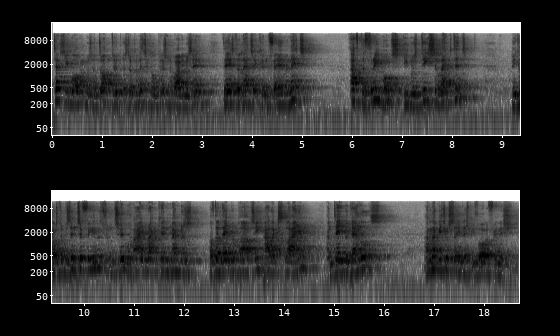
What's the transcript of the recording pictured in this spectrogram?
Desi Warren was adopted as a political prisoner while he was in. There's the letter confirming it. After three months, he was deselected because there was interference from two high-ranking members of the Labour Party, Alex Lyon and David Ennals. And let me just say this before I finish.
